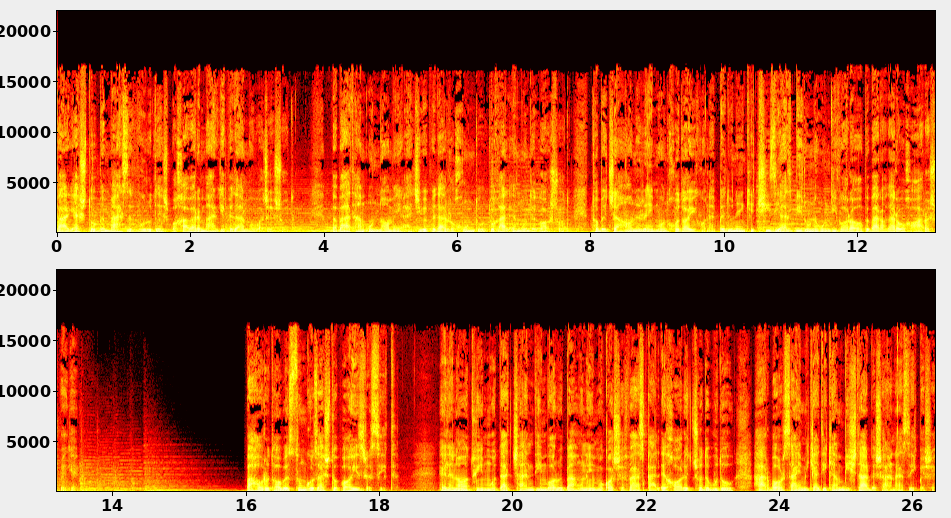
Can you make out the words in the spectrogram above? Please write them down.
برگشت و به محض ورودش با خبر مرگ پدر مواجه شد و بعد هم اون نامه عجیب پدر رو خوند و تو قلعه موندگار شد تا به جهان ریمون خدایی کنه بدون اینکه چیزی از بیرون اون دیوارا به برادر و خواهرش بگه. بهار و تابستون گذشت و پاییز رسید. هلنا تو این مدت چندین بار به بهونه مکاشفه از قلعه خارج شده بود و هر بار سعی می‌کرد یکم بیشتر به شهر نزدیک بشه.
